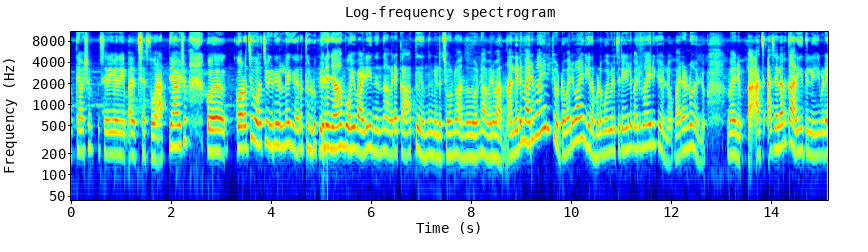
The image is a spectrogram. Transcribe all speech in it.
അത്യാവശ്യം ചെറിയ ചെറിയ സോറി അത്യാവശ്യം കുറച്ച് കുറച്ച് വീടുകളിലേ കയറത്തുള്ളൂ പിന്നെ ഞാൻ പോയി വഴിയിൽ നിന്ന് അവരെ കാത്തു നിന്ന് വിളിച്ചുകൊണ്ട് വന്നതുകൊണ്ട് അവർ വന്നു. അല്ലെങ്കിലും വരുമായിരിക്കും കേട്ടോ വരുമായിരിക്കും. നമ്മൾ പോയി വിളിച്ചില്ലെങ്കിൽ വരുമായിരിക്കുമല്ലോ വരണമല്ലോ വരും. ചിലർക്ക് അറിയത്തില്ല ഇവിടെ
